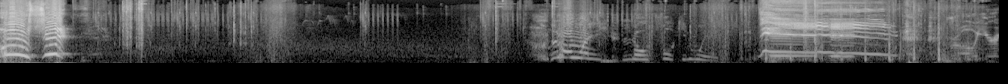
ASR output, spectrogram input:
Oh, shit! No way! No fucking way! Bro, you're a god.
